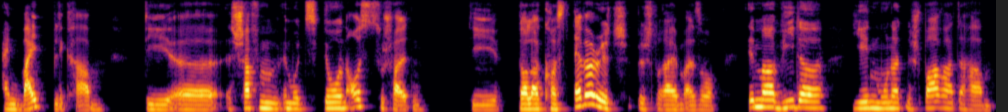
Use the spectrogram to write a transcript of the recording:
einen Weitblick haben, die äh, es schaffen, Emotionen auszuschalten, die Dollar Cost Average beschreiben, also immer wieder jeden Monat eine Sparrate haben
